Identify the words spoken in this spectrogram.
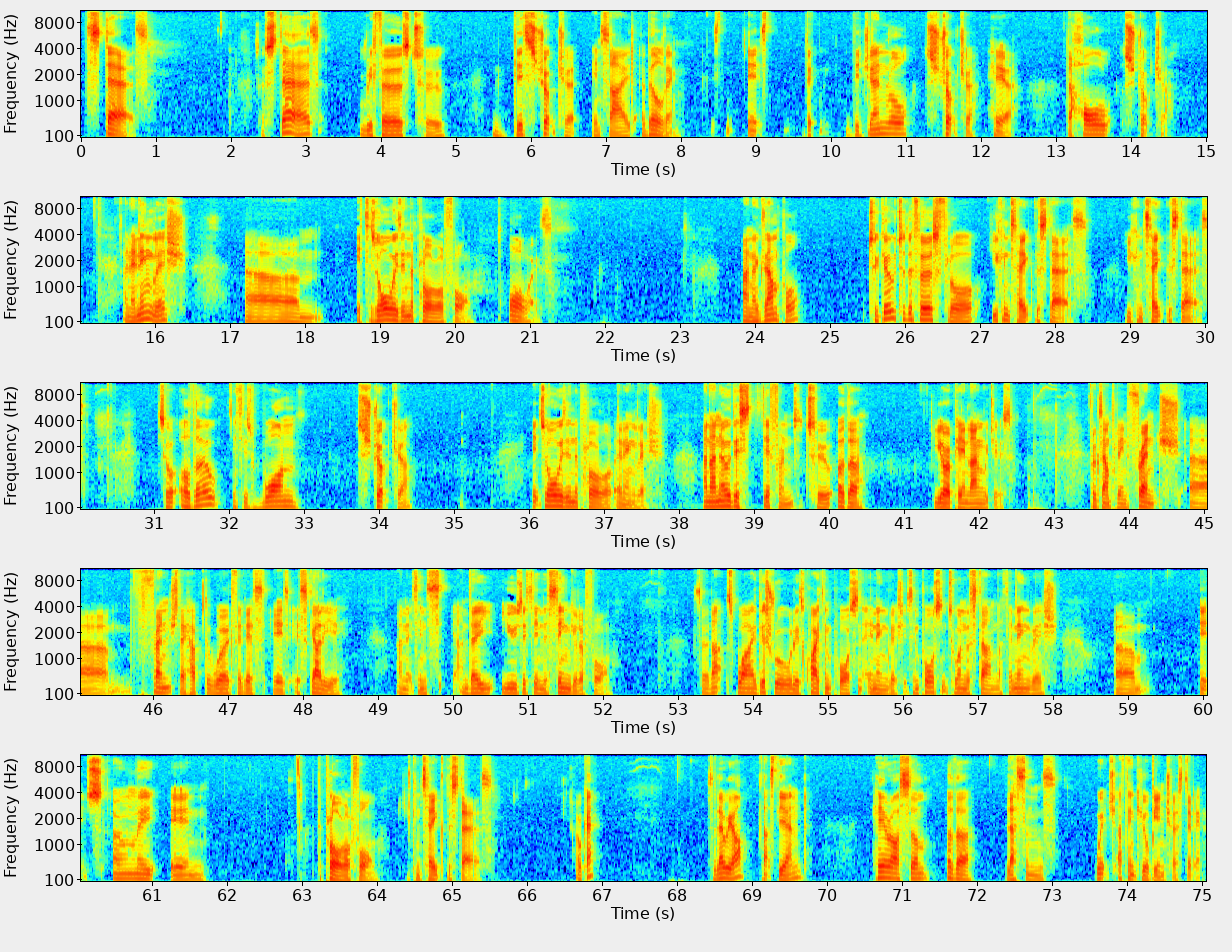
Stairs. So stairs refers to this structure inside a building. It's, it's the, the general structure here, the whole structure. And in English, um, it is always in the plural form, always. An example, to go to the first floor, you can take the stairs. You can take the stairs. So although it is one structure, it's always in the plural in English. And I know this is different to other European languages. For example, in French, um, French they have the word for this is escalier, and it's in and they use it in the singular form. So that's why this rule is quite important in English. It's important to understand that in English, um, it's only in the plural form. You can take the stairs. Okay? So there we are. That's the end. Here are some other lessons which I think you'll be interested in.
